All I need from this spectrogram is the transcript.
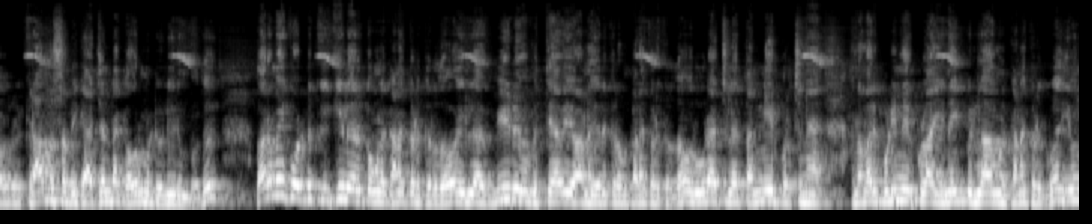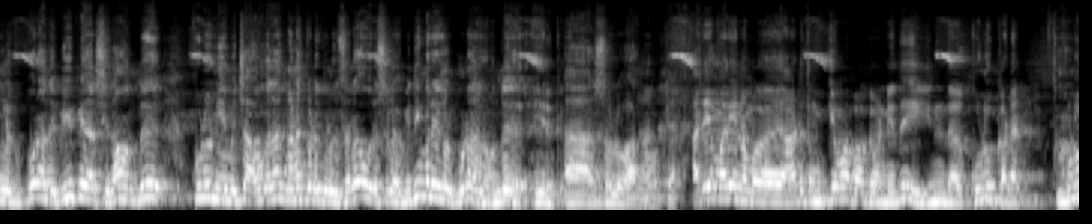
ஒரு கிராம சபைக்கு அஜெண்டா கவர்மெண்ட் வெளியிடும்போது வறுமை கோட்டுக்கு கீழே இருக்கவங்களை கணக்கெடுக்கிறதோ இல்லை வீடு தேவையான இருக்கிறவங்க கணக்கெடுக்கிறதோ ஒரு ஊராட்சியில் தண்ணீர் பிரச்சனை அந்த மாதிரி குடிநீர் குழாய் இணைப்பு இல்லாதவங்க கணக்கெடுக்கும்போது இவங்களுக்கு பூரா அந்த விபிஆர்சி தான் வந்து குழு நியமித்து அவங்க தான் கணக்கெடுக்கணும் சார் ஒரு சில விதிமுறைகள் கூட அதில் வந்து இருக்கு. சொல்லுவாங்க. ஓகே. அதே மாதிரி நம்ம அடுத்து முக்கியமாக பார்க்க வேண்டியது இந்த குழு கடன். குழு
